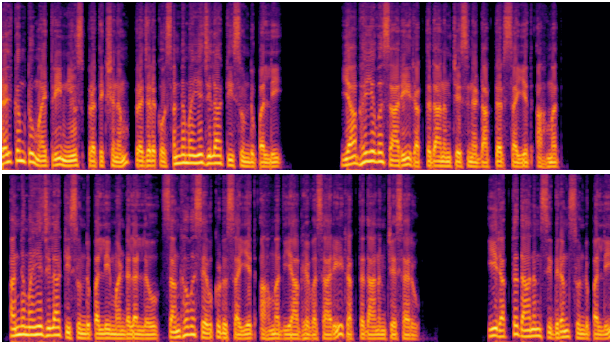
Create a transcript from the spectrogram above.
Welcome to Maitri news ప్రతిక్షణం. ప్రజలకు సన్నమయ్య జిల్లా టీ సుండుపల్లి. యాభైవ సారి రక్తదానం చేసిన డాక్టర్ సయ్యద్ అహ్మద్. అన్నమయ్య జిల్లా టీ సుండుపల్లి మండలంలో సంఘవ సేవకుడు సయ్యద్ అహ్మద్ యాభైవసారి రక్తదానం చేశారు. ఈ రక్తదానం శిబిరం సుండుపల్లి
